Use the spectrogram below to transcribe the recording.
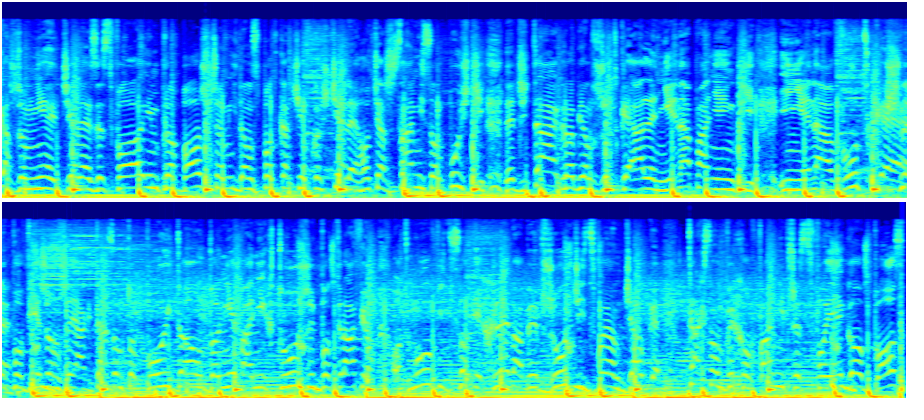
każdą niedzielę ze swoim proboszczem Idą spotkać się w kościele, chociaż sami są puści. Lecz i tak robią zrzutkę, ale nie na panienki i nie na wódkę. Ślepo wierzą, że jak dadzą to pójdą do nieba Niektórzy potrafią odmówić sobie chleba, by wrzucić swoją działkę. Tak są wychowani przez swojego bossa,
